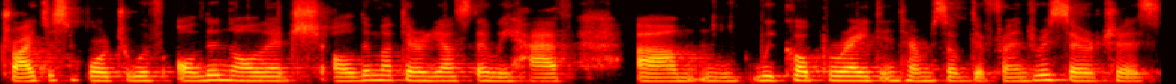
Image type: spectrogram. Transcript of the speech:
try to support you with all the knowledge, all the materials that we have. Um, we cooperate in terms of different researches.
